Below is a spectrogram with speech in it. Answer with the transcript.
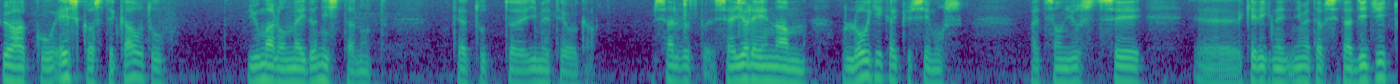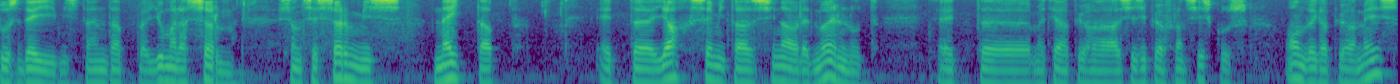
pühaku eestkoste kaudu Jumal on meid õnnistanud teatud äh, imeteoga. seal võib, see ei ole enam loogika küsimus, vaid see on just see, äh, kirik nimetab seda digitus dei, mis tähendab Jumala sõrm. see on see sõrm, mis näitab et äh, jah, see, mida sina oled mõelnud, et äh, ma ei tea, püha Assisi püha Franciscus on väga püha mees,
